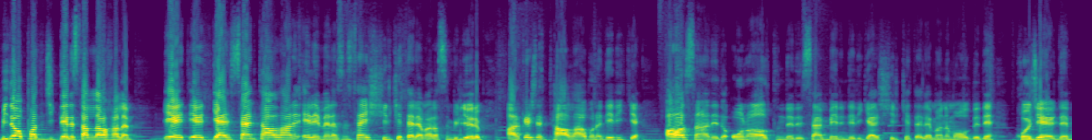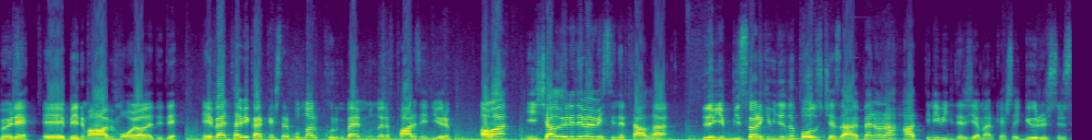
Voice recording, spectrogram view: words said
Bir de o paticiklerini salla bakalım. Evet evet gel. Sen Talha'nın elemanısın. Sen şirket elemanısın biliyorum. Arkadaşlar Talha buna dedi ki al sana dedi 10 altın dedi sen benim dedi gel şirket elemanım ol dedi. Koca evde böyle e, benim abimi oyala dedi. E, Ben tabii ki arkadaşlar bunlar kurgu. Ben bunları farz ediyorum. Ama inşallah öyle dememişsindir Talha. Dediğim gibi bir sonraki videoda bozuşacağız abi. Ben ona haddini bildireceğim arkadaşlar. Görürsünüz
